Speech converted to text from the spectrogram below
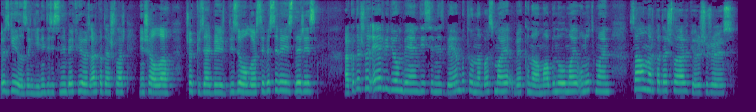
Özge Yağız'ın yeni dizisini bekliyoruz arkadaşlar. İnşallah çok güzel bir dizi olur. Seve seve izleriz. Arkadaşlar eğer videomu beğendiyseniz beğen butonuna basmayı ve kanalıma abone olmayı unutmayın. Sağ olun arkadaşlar. Görüşürüz.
